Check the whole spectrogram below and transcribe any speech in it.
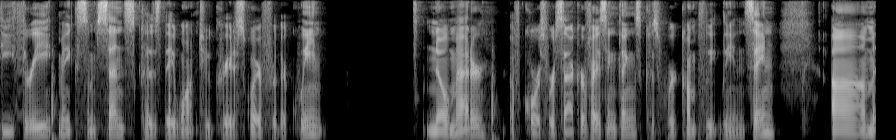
d3 makes some sense because they want to create a square for their queen. No matter, of course we're sacrificing things because we're completely insane. Um,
